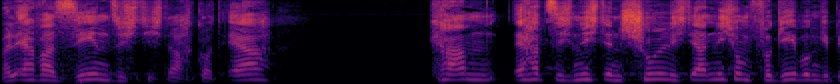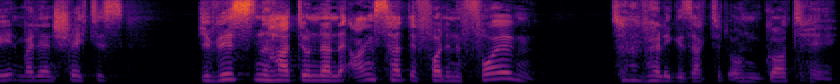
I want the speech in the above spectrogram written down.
Weil er war sehnsüchtig nach Gott. Er kam, er hat sich nicht entschuldigt, er hat nicht um Vergebung gebeten, weil er ein schlechtes Gewissen hatte und dann Angst hatte vor den Folgen, sondern weil er gesagt hat, oh Gott, hey,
